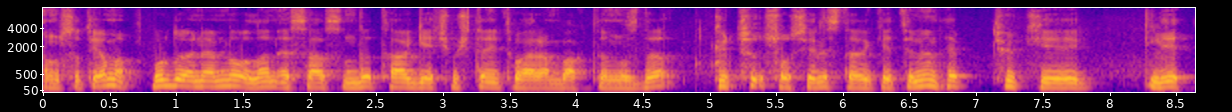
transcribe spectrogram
anımsatıyor ama burada önemli olan esasında ta geçmişten itibaren baktığımızda Kürt Sosyalist Hareketi'nin hep Türkiye'li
